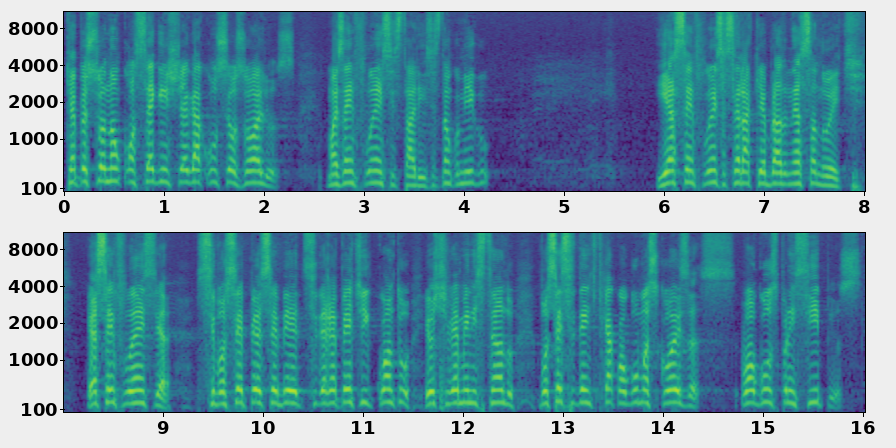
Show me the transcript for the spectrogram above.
que a pessoa não consegue enxergar com seus olhos, mas a influência está ali. Vocês estão comigo? E essa influência será quebrada nessa noite. Essa influência, se você perceber, se de repente, enquanto eu estiver ministrando, você se identificar com algumas coisas, ou alguns princípios,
